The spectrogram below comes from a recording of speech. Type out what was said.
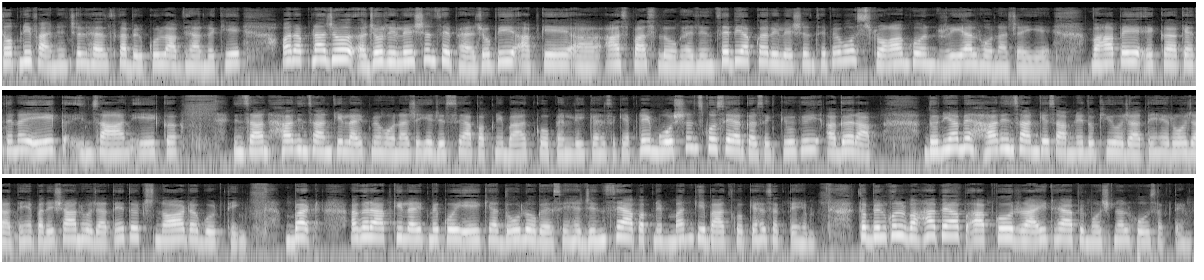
तो अपनी फाइनेंशियल हेल्थ का बिल्कुल आप ध्यान रखिए और अपना जो जो रिलेशनशिप है, जो भी आपके आसपास लोग हैं, जिनसे भी आपका रिलेशनशिप है, वो स्ट्रांग हो रियल होना चाहिए। वहाँ पे एक, कहते हैं ना, एक इंसान एक इंसान हर इंसान की लाइफ में होना चाहिए, जिससे आप अपनी बात को ओपनली कह सकें, अपने इमोशंस को शेयर कर सकें। क्योंकि अगर आप दुनिया में हर इंसान के सामने दुखी हो जाते हैं, रो जाते हैं, परेशान हो जाते हैं तो it's not a good thing but अगर आपकी लाइफ में कोई एक या दो लोग ऐसे हैं जिनसे आप अपने मन की बात को कह सकते हैं। तो बिल्कुल वहाँ पे आप, आपको राइट है, आप इमोशनल हो सकते हैं।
